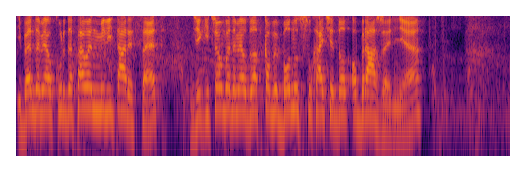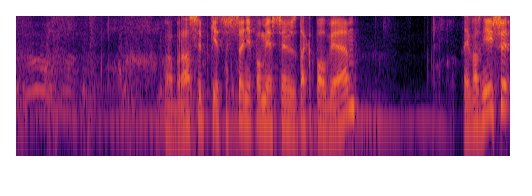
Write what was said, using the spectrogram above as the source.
I będę miał, kurde, pełen military set, dzięki czemu będę miał dodatkowy bonus, słuchajcie, do obrażeń, nie? Dobra, szybkie czyszczenie pomieszczeń, że tak powiem. Najważniejszy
